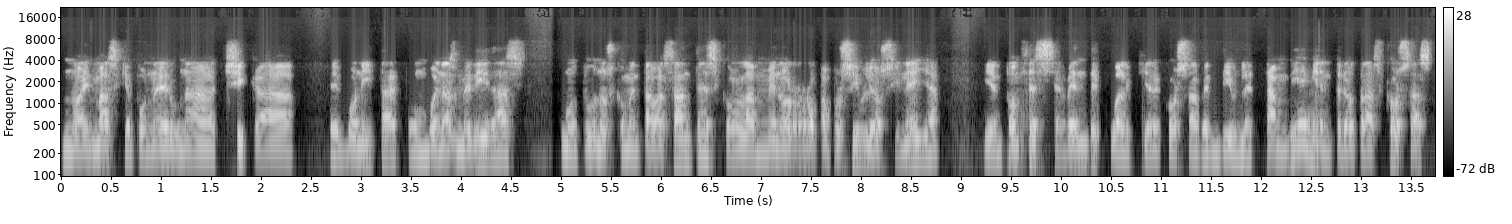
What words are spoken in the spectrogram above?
no hay más que poner una chica eh, bonita con buenas medidas como tú nos comentabas antes, con la menor ropa posible o sin ella, y entonces se vende cualquier cosa vendible. También, entre otras cosas,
